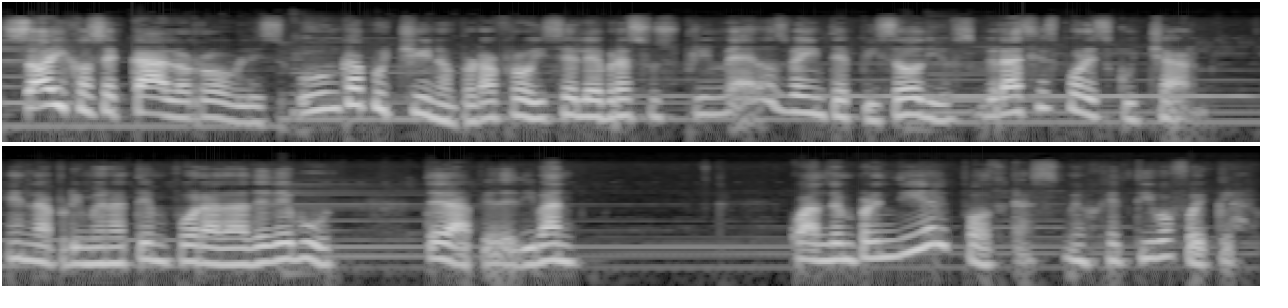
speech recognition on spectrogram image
Soy José Carlos Robles, un capuchino para Freud celebra sus primeros 20 episodios. Gracias por escucharme en la primera temporada de debut, Terapia de Diván. Cuando emprendí el podcast, mi objetivo fue claro,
